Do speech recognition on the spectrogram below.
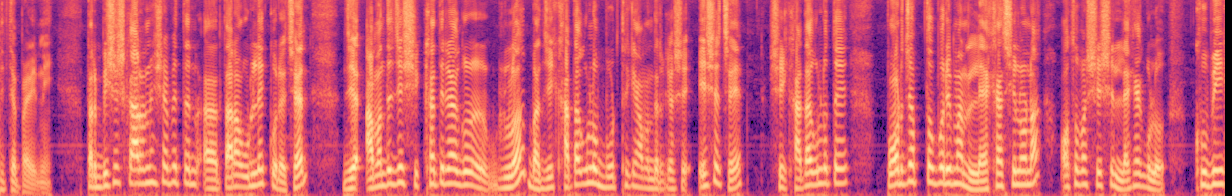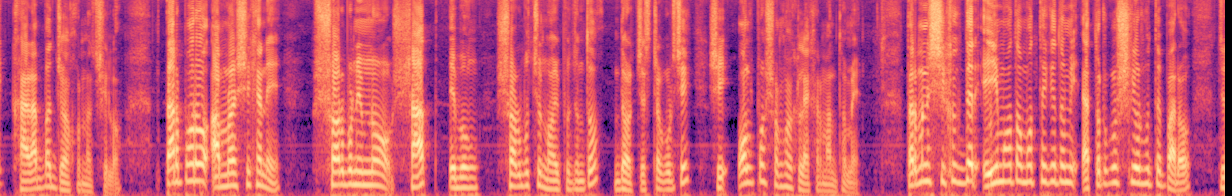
দিতে পারিনি। তার বিশেষ কারণ হিসাবে তারা উল্লেখ করেছেন যে, আমাদের যে শিক্ষার্থীরা বা যে খাতাগুলো বোর্ড থেকে আমাদের কাছে এসেছে সেই খাতাগুলোতে পর্যাপ্ত পরিমাণ লেখা ছিল না, অথবা শেষের লেখাগুলো খুবই খারাপ বা জঘন্য ছিল। তারপরও আমরা সেখানে সর্বনিম্ন সাত এবং সর্বোচ্চ নয় পর্যন্ত দেওয়ার চেষ্টা করছি সেই অল্প সংখ্যক লেখার মাধ্যমে। তার মানে শিক্ষকদের এই মতামত থেকে তুমি এতটুকু শিওর হতে পারো যে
